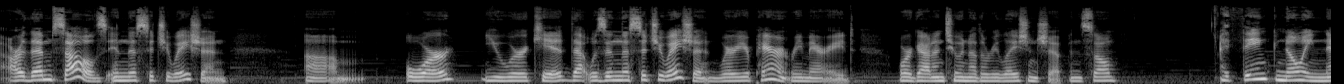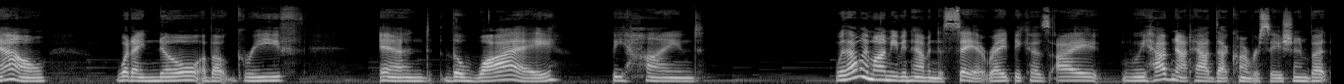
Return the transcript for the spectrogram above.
are themselves in this situation. Um, or you were a kid that was in this situation where your parent remarried or got into another relationship. And so I think knowing now what I know about grief and the why behind without my mom even having to say it, right? Because I we have not had that conversation, but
